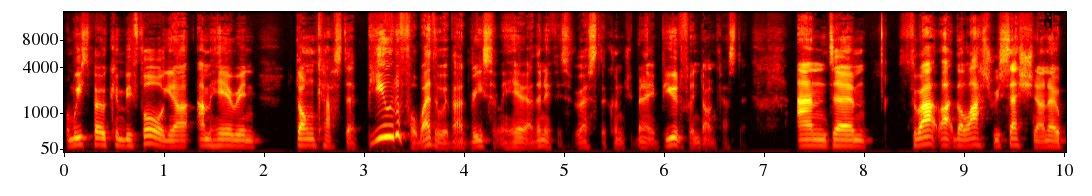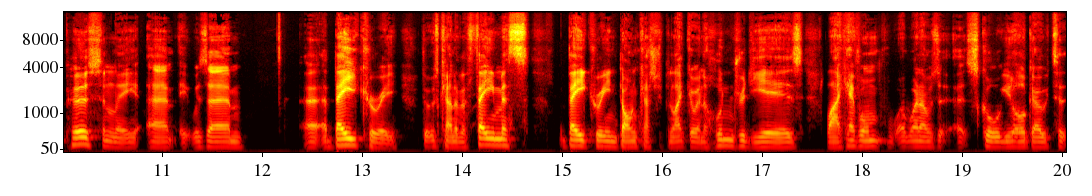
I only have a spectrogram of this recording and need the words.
And we've spoken before, you know, I'm hearing Doncaster. Beautiful weather we've had recently here. I don't know if it's the rest of the country, but anyway, beautiful in Doncaster. And um, throughout like the last recession, I know personally, um, it was um, a bakery that was kind of a famous bakery in Doncaster. It's been like going hundred years. Like everyone, when I was at school, you'd all go to,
